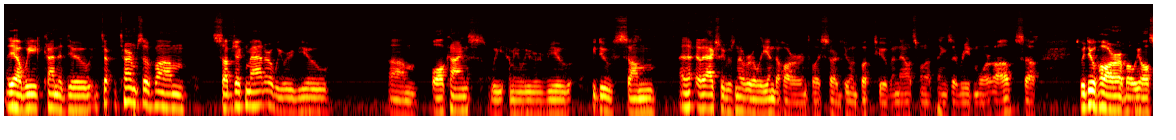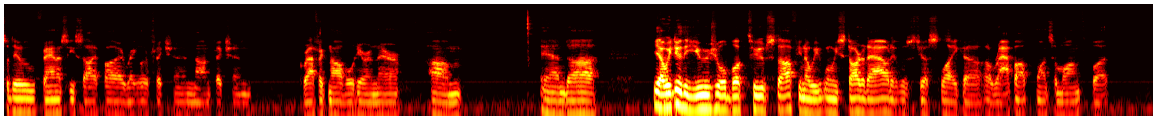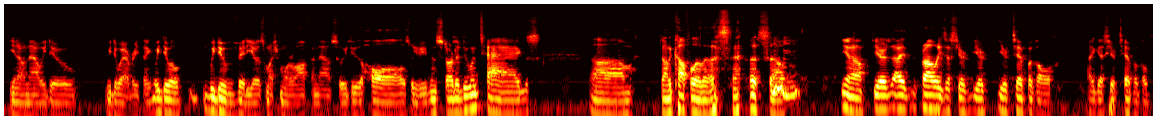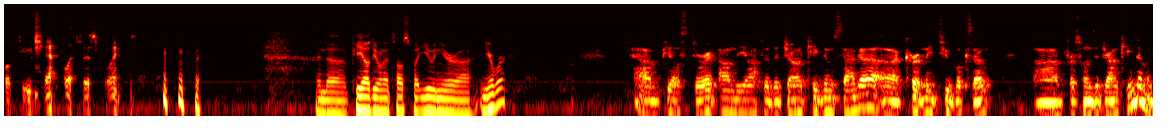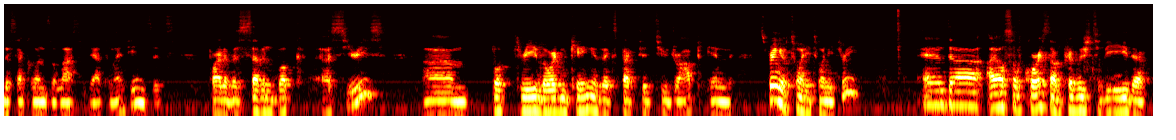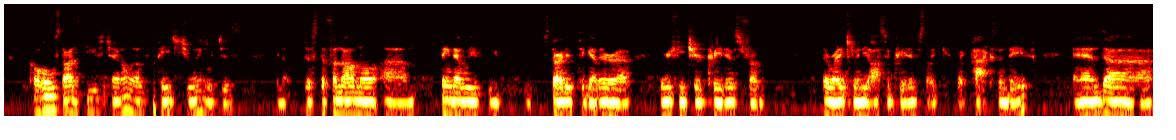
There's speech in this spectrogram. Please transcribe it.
yeah, we kind of do in, ter- in terms of um, subject matter. We review um, all kinds. We, I mean, we review. We do some. And I actually was never really into horror until I started doing BookTube, and now it's one of the things I read more of. So, so we do horror, but we also do fantasy, sci-fi, regular fiction, nonfiction, graphic novel here and there. Um, and uh, yeah, we do the usual booktube stuff. You know, we when we started out, it was just like a, a wrap up once a month, but you know, now we do we do everything. We do we do videos much more often now. So we do the hauls. We've even started doing tags. Um, done a couple of those. so mm-hmm. you know, you're I, probably just your your your typical, I guess your typical booktube channel at this point. and uh, PL, do you want to tell us about you and your uh, and your work? Um, PL Stewart. I'm the author of the Drowned Kingdom saga. Uh, currently, two books out. Uh, the first one's The Drowned Kingdom, and the second one's The Last of the Atlanteans. It's part of a seven book uh, series. Um, book three, Lord and King, is expected to drop in spring of 2023. And uh, I also, of course, I'm privileged to be the co-host on Steve's channel of Page Chewing, which is, you know, just a phenomenal um, thing that we've, we've, started together. Uh, where we feature creatives from the writing community, awesome creatives like like Pax and Dave. And uh,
